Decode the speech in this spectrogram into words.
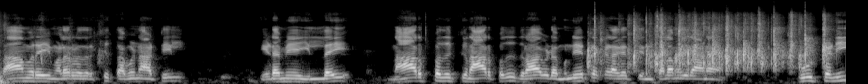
தாமரை மலர்வதற்கு தமிழ்நாட்டில் இடமே இல்லை. நாற்பதுக்கு நாற்பது திராவிட முன்னேற்றக் கழகத்தின் தலைமையிலான கூட்டணி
